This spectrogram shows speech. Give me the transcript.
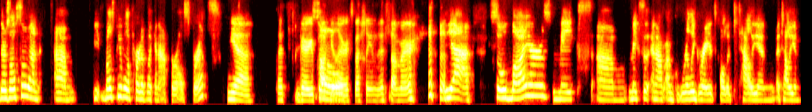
there's also one. um most people have heard of like an aperol spritz yeah that's very So- popular especially in the summer yeah so Lyre's makes um makes it an, a really great it's called italian italian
